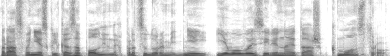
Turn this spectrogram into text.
Раз в несколько заполненных процедурами дней его возили на этаж к монстру.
